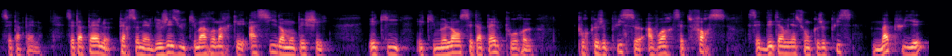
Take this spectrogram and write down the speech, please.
cet appel, cet appel personnel de Jésus qui m'a remarqué assis dans mon péché et qui, et qui me lance cet appel pour, pour que je puisse avoir cette force, cette détermination, que je puisse m'appuyer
